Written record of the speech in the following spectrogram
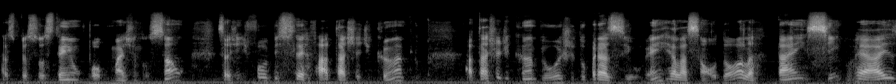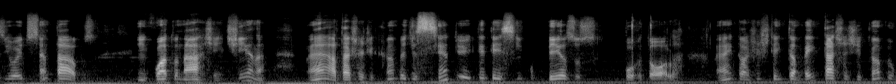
as pessoas tenham um pouco mais de noção, se a gente for observar a taxa de câmbio, a taxa de câmbio hoje do Brasil em relação ao dólar está em R$ 5,08, enquanto na Argentina né, a taxa de câmbio é de 185 pesos por dólar. Né? Então a gente tem também taxas de câmbio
